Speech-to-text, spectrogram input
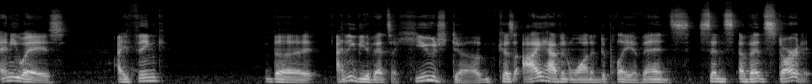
anyways, I think the I think the event's a huge dub because I haven't wanted to play events since events started.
